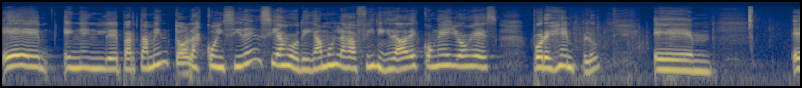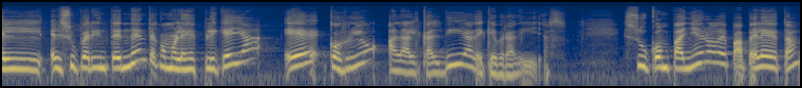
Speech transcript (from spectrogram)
Eh, en el departamento las coincidencias o digamos las afinidades con ellos es, por ejemplo, eh, el, el superintendente, como les expliqué ya, eh, corrió a la alcaldía de Quebradillas. Su compañero de papeleta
